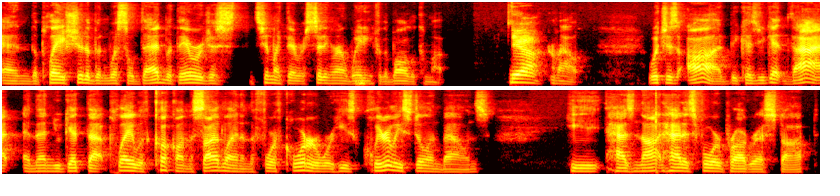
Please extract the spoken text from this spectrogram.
and the play should have been whistled dead, but they were just it seemed like they were sitting around mm. waiting for the ball to come up, yeah, come out, which is odd because you get that, and then you get that play with Cook on the sideline in the fourth quarter where he's clearly still in bounds. He has not had his forward progress stopped.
